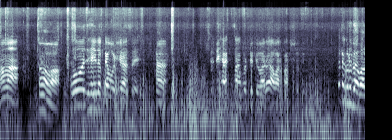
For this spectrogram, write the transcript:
মামা হ্যাঁ মামা। ও যে লোকটা বসে আছে। হ্যাঁ। যদি এক চাপড় দিতে পারো আবার পাঁচশো দেবো এটা কোনো ব্যাপার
